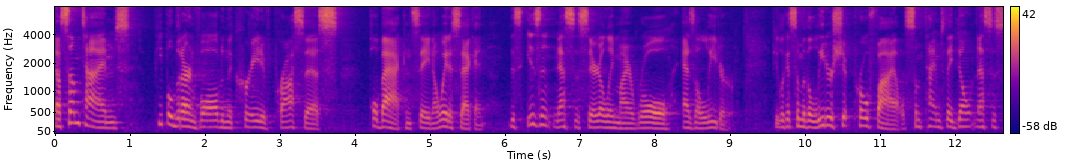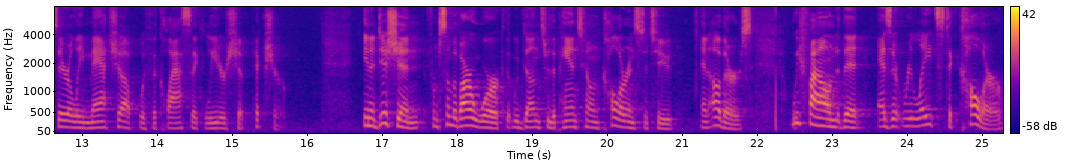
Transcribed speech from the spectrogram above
Now, sometimes people that are involved in the creative process pull back and say, now, wait a second, this isn't necessarily my role as a leader. If you look at some of the leadership profiles, sometimes they don't necessarily match up with the classic leadership picture. In addition, from some of our work that we've done through the Pantone Color Institute and others, we found that as it relates to color,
